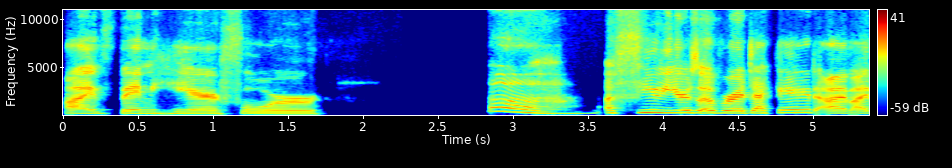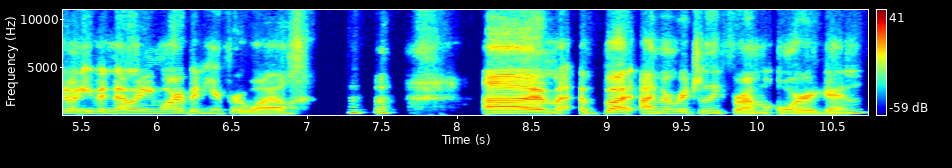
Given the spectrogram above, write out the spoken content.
I've been here for uh, a few years, over a decade. I, I don't even know anymore. I've been here for a while. um, but I'm originally from Oregon.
